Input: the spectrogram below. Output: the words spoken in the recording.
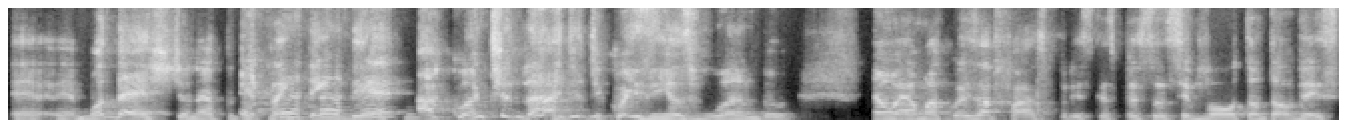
é, é modesto, né? Porque para entender a quantidade de coisinhas voando não é uma coisa fácil, por isso que as pessoas se voltam talvez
